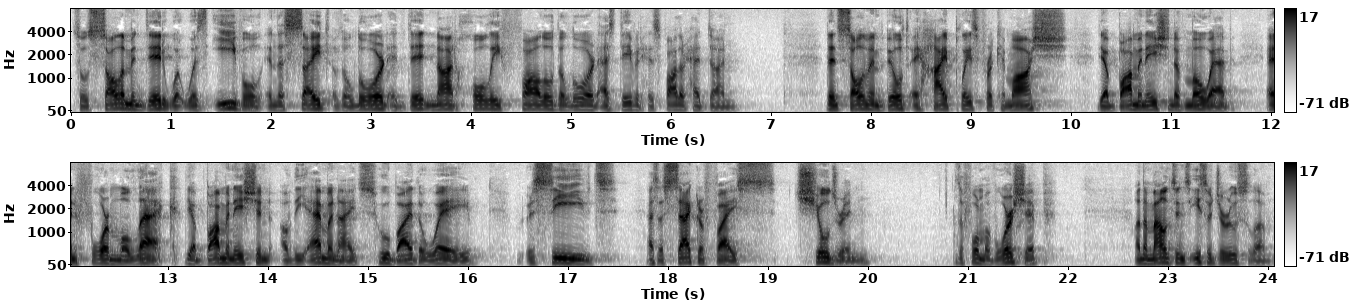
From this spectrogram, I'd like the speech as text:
So Solomon did what was evil in the sight of the Lord and did not wholly follow the Lord as David his father had done. Then Solomon built a high place for Chemosh, the abomination of Moab, and for Molech, the abomination of the Ammonites, who, by the way, received as a sacrifice children as a form of worship on the mountains east of Jerusalem.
